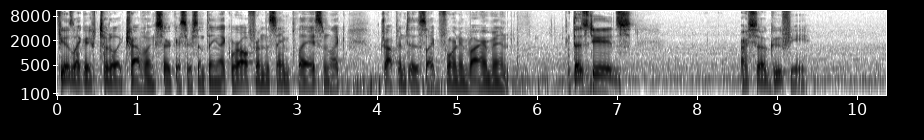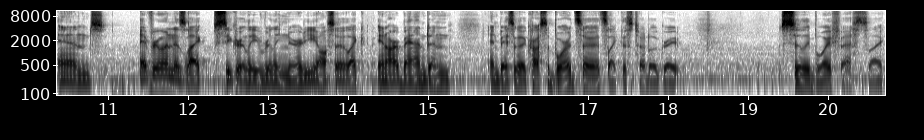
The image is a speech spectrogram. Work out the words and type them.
feels like a total like traveling circus or something. Like we're all from the same place and like drop into this like foreign environment. Those dudes are so goofy, and everyone is like secretly really nerdy. Also, like in our band and and basically across the board. So it's like this total great silly boy fest. Like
